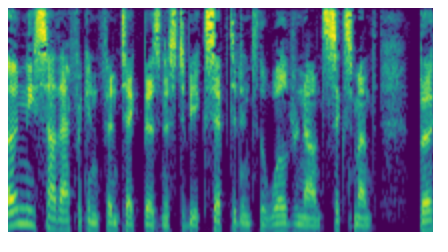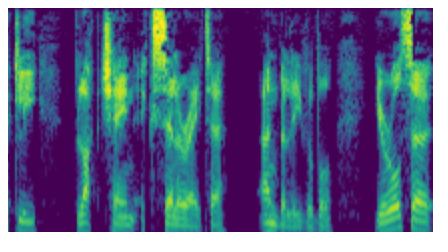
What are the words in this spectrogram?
only South African fintech business to be accepted into the world renowned six month Berkeley Blockchain Accelerator. Unbelievable. You're also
